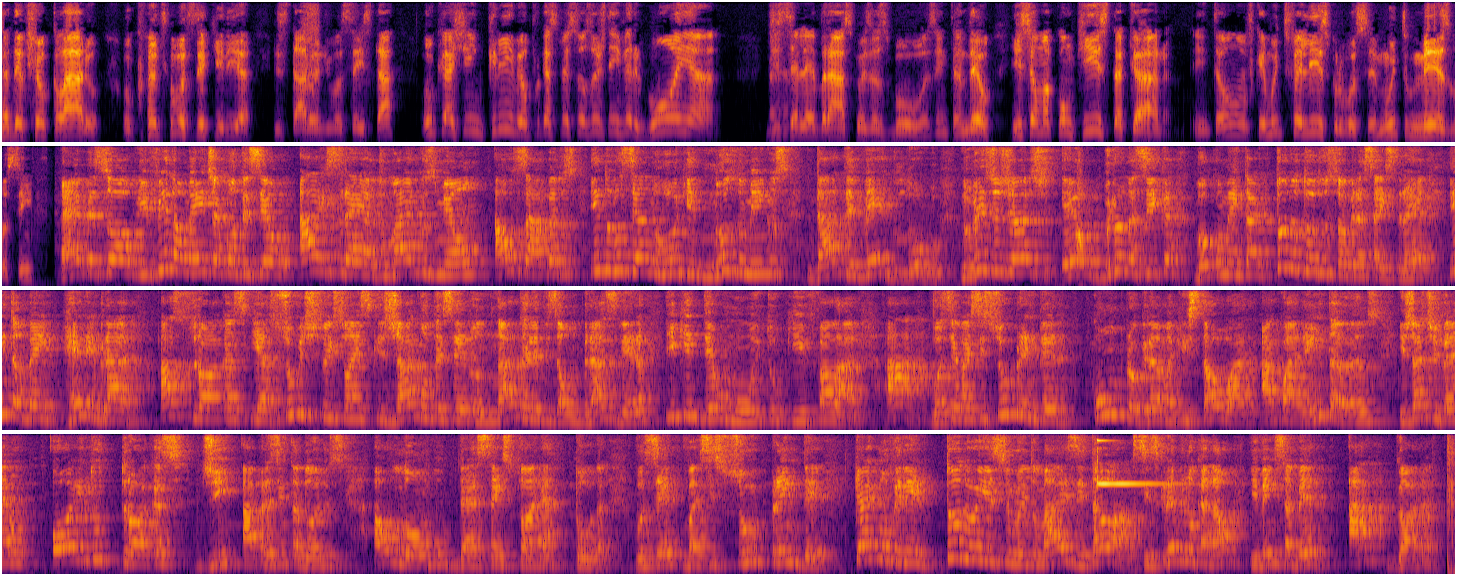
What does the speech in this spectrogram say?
já deixou claro o quanto você queria estar onde você está. O que eu achei incrível, porque as pessoas hoje têm vergonha de é. celebrar as coisas boas, entendeu? Isso é uma conquista, cara. Então eu fiquei muito feliz por você, muito mesmo, assim. É, pessoal, e finalmente aconteceu a estreia do Marcos Mion aos sábados e do Luciano Huck nos domingos da TV Globo. No vídeo de hoje, eu, Bruna Sica, vou comentar tudo, tudo sobre essa estreia e também relembrar as trocas e as substituições que já aconteceram na televisão brasileira e que deu muito o que falar. Ah, você vai se surpreender com um programa que está ao ar há 40 anos e já tiveram oito trocas de apresentadores ao longo dessa história toda. Você vai se surpreender. Quer conferir tudo isso e muito mais? Então ó, se inscreve no canal e vem saber agora!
